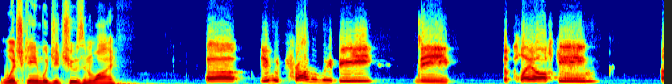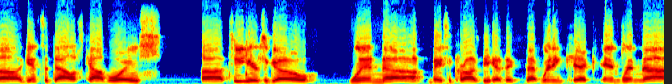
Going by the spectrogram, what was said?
which game would you choose and why? Uh, it would probably be the the playoff game uh, against the Dallas Cowboys uh, two years ago when uh, Mason Crosby had the, that winning kick and when uh,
